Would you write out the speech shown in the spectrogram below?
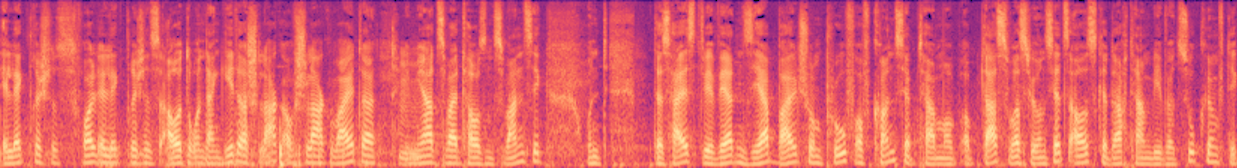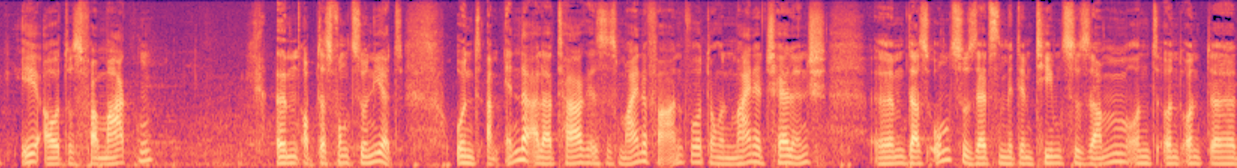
elektrisches, vollelektrisches Auto und dann geht das Schlag auf Schlag weiter mhm. im Jahr 2020 und das heißt, wir werden sehr bald schon Proof of Concept haben, ob, ob das, was wir uns jetzt ausgedacht haben, wie wir zukünftig E-Autos vermarkten, ähm, ob das funktioniert. Und am Ende aller Tage ist es meine Verantwortung und meine Challenge, ähm, das umzusetzen mit dem Team zusammen und, und, und äh,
